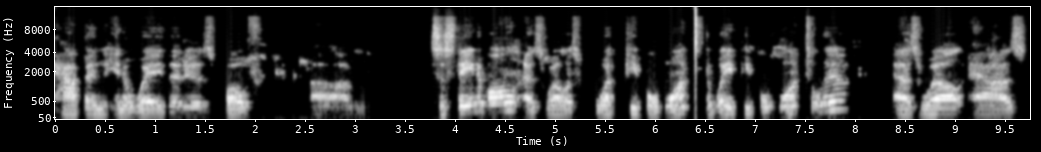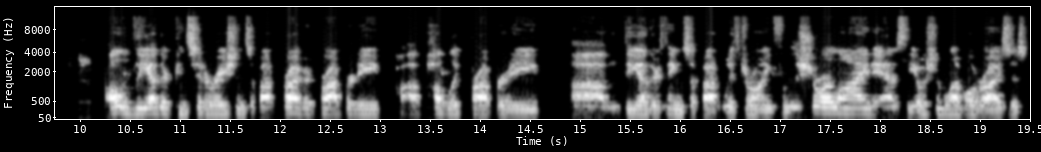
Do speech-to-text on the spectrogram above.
happen in a way that is both um, sustainable as well as what people want, the way people want to live, as well as all of the other considerations about private property, public property, um, the other things about withdrawing from the shoreline as the ocean level rises,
